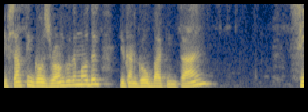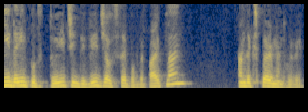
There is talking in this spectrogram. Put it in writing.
If something goes wrong with the model, you can go back in time, see the input to each individual step of the pipeline, and experiment with it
